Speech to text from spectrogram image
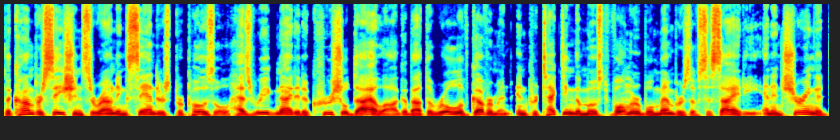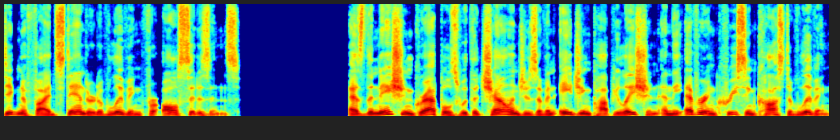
the conversation surrounding Sanders' proposal has reignited a crucial dialogue about the role of government in protecting the most vulnerable members of society and ensuring a dignified standard of living for all citizens. As the nation grapples with the challenges of an aging population and the ever increasing cost of living,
